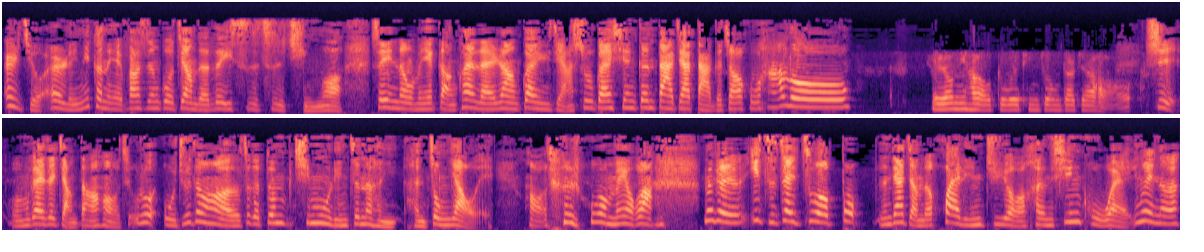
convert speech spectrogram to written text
二九二零，你可能也发生过这样的类似事情哦，所以呢，我们也赶快来让冠宇假诉关先跟大家打个招呼，哈喽。哎呦，你好，各位听众，大家好。是我们刚才在讲到哈，如果我觉得哈，这个蹲青木林真的很很重要哎。好，如果没有话，那个一直在做不人家讲的坏邻居哦，很辛苦哎。因为呢，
